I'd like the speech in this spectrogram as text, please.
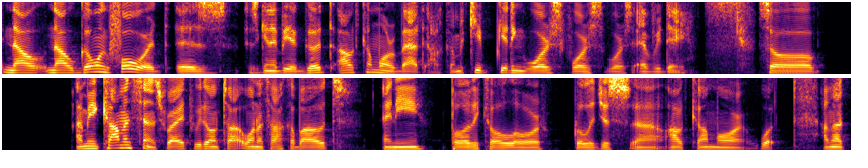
now now going forward is is going to be a good outcome or a bad outcome. It keep getting worse, worse, worse every day. So, I mean, common sense, right? We don't want to talk about any political or religious uh, outcome or what. I'm not.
